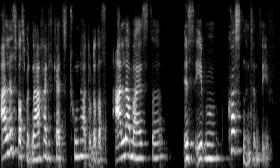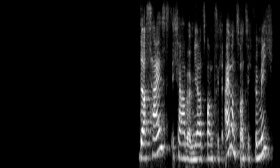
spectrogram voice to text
Alles, was mit Nachhaltigkeit zu tun hat oder das Allermeiste, ist eben kostenintensiv. Das heißt, ich habe im Jahr 2021 für mich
